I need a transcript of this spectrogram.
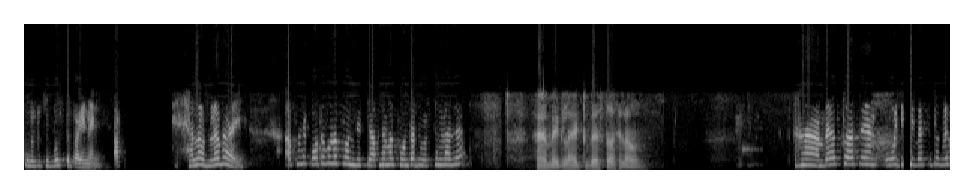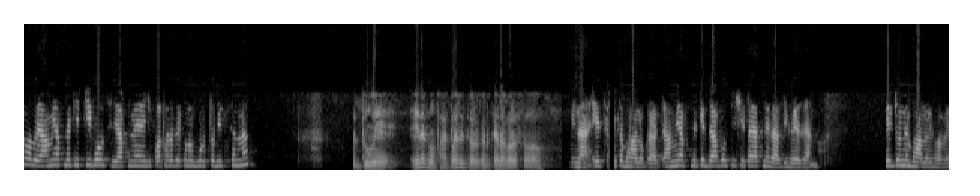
কোনো কিছু বুঝতে পারি নাই। হ্যালো দুলা ভাই আপনি কতগুলো ফোন দিচ্ছে? আপনি আমার ফোনটা ধরছেন না যে। হ্যাঁ মেঘলা একটু ব্যস্ত আছিলাম। হ্যাঁ ব্যস্ত আছেন ওই দিকে ব্যস্ত থাকলে হবে। আমি আপনাকে কি বলছি? আপনি এই কথাটা যে কোনো গুরুত্ব দিচ্ছেন না? তুমি এরকম ফাঁকলামি করো কেন? কেন করেছ? আমি না এটা একটা ভালো কাজ। আমি আপনাকে যা বলছি সেটাই আপনি রাজি হয়ে যান। এই জন্য ভালোই হবে।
